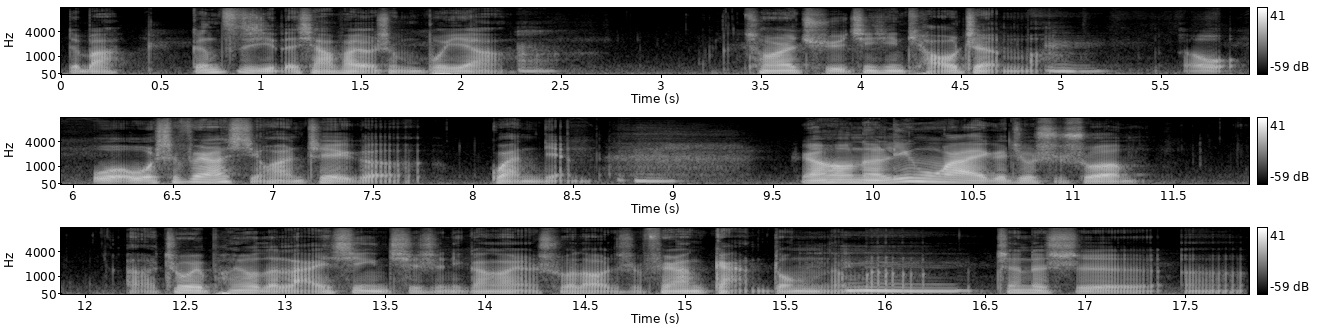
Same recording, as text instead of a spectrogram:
对吧？跟自己的想法有什么不一样？嗯，从而去进行调整嘛。嗯，哦，我我是非常喜欢这个观点的。嗯，然后呢，另外一个就是说，呃，这位朋友的来信，其实你刚刚也说到，是非常感动的嘛。嗯，真的是，呃，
